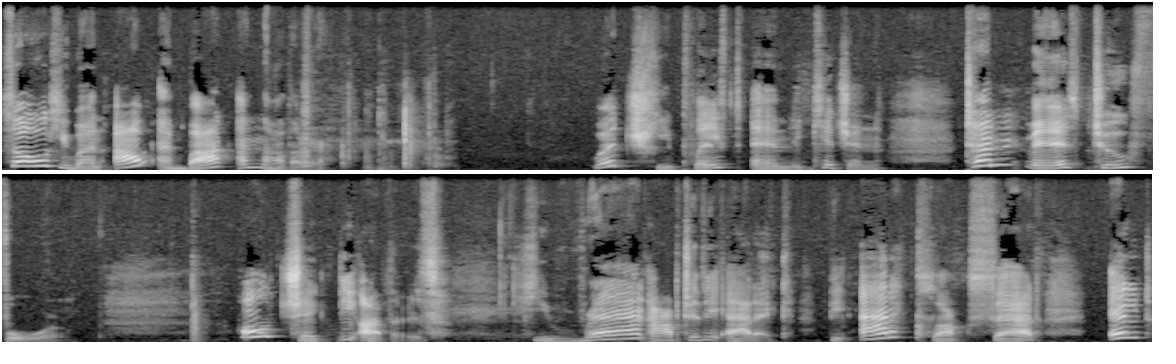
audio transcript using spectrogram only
So he went out and bought another, which he placed in the kitchen. Ten minutes to four. I'll check the others. He ran up to the attic. The attic clock said eight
